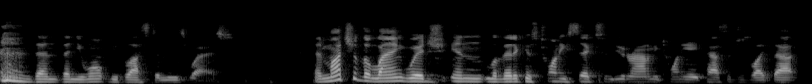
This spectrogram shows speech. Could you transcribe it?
then, then you won't be blessed in these ways. And much of the language in Leviticus 26 and Deuteronomy 28 passages like that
